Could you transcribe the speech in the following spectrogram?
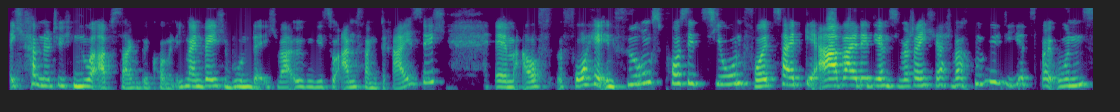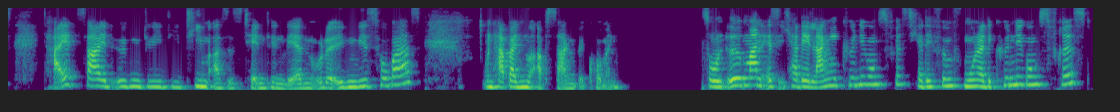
ich habe natürlich nur Absagen bekommen. Ich meine, welche Wunder. Ich war irgendwie so Anfang 30, ähm, auf, vorher in Führungsposition, Vollzeit gearbeitet. Die haben sich wahrscheinlich gedacht, warum will die jetzt bei uns Teilzeit irgendwie die Teamassistentin werden oder irgendwie sowas? Und habe halt nur Absagen bekommen. So, und irgendwann ist, ich hatte lange Kündigungsfrist, ich hatte fünf Monate Kündigungsfrist.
